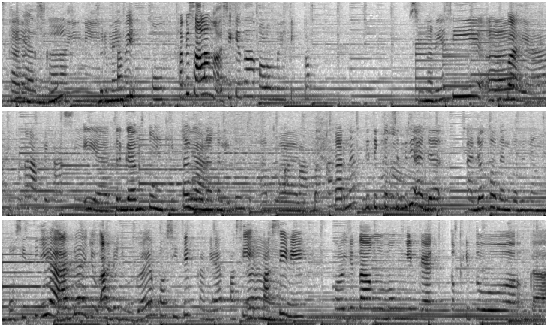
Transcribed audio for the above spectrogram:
sekarang, Iya, ini sekarang ini. bermain tapi TikTok. tapi salah nggak sih kita kalau main TikTok? Sebenarnya sih eh, ubah ya itu kan aplikasi. iya tergantung kita Iya. gunakan itu untuk apa, apa? Bahkan- karena di TikTok sendiri ada ada konten-konten yang positif. Iya ada juga ada juga yang positif kan ya. Pasti Heeh. pasti nih kalau kita ngomongin kayak TikTok itu nggak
